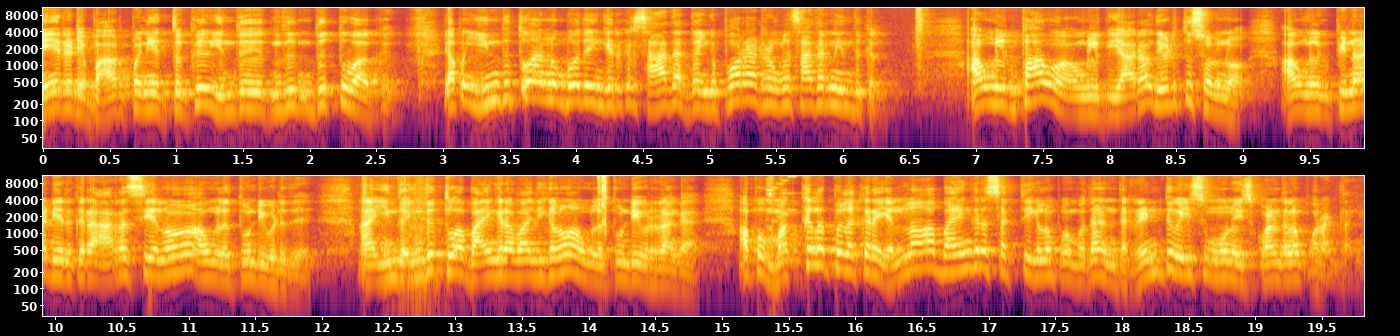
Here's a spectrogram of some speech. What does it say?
நேரடியாக பார்ப்பனியத்துக்கு இந்து இந்து இந்துத்துவாக்கு. அப்போ இந்துத்துவான்னும் போது இங்கே இருக்கிற சாதாரண இங்கே போராடுறவங்களும் சாதாரண இந்துக்கள். அவங்களுக்கு பாவம் அவங்களுக்கு யாராவது எடுத்து சொல்லணும். அவங்களுக்கு பின்னாடி இருக்கிற அரசியலும் அவங்கள தூண்டி விடுது. இந்த இந்துத்துவ பயங்கரவாதிகளும் அவங்கள தூண்டி விடுறாங்க. அப்போ மக்களை பிளக்கிற எல்லா பயங்கர சக்திகளும் போகும்போது தான் இந்த ரெண்டு வயசு மூணு வயசு குழந்தைலாம் போராடுறாங்க.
